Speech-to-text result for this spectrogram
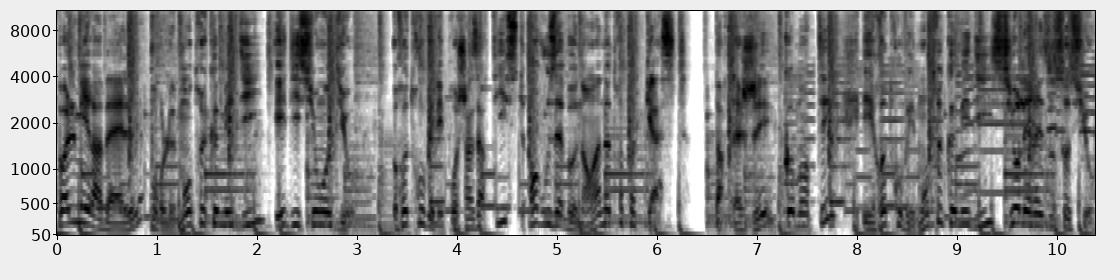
Paul Mirabel pour le Montre Comédie, édition audio. Retrouvez les prochains artistes en vous abonnant à notre podcast. Partagez, commentez et retrouvez Montre Comédie sur les réseaux sociaux.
